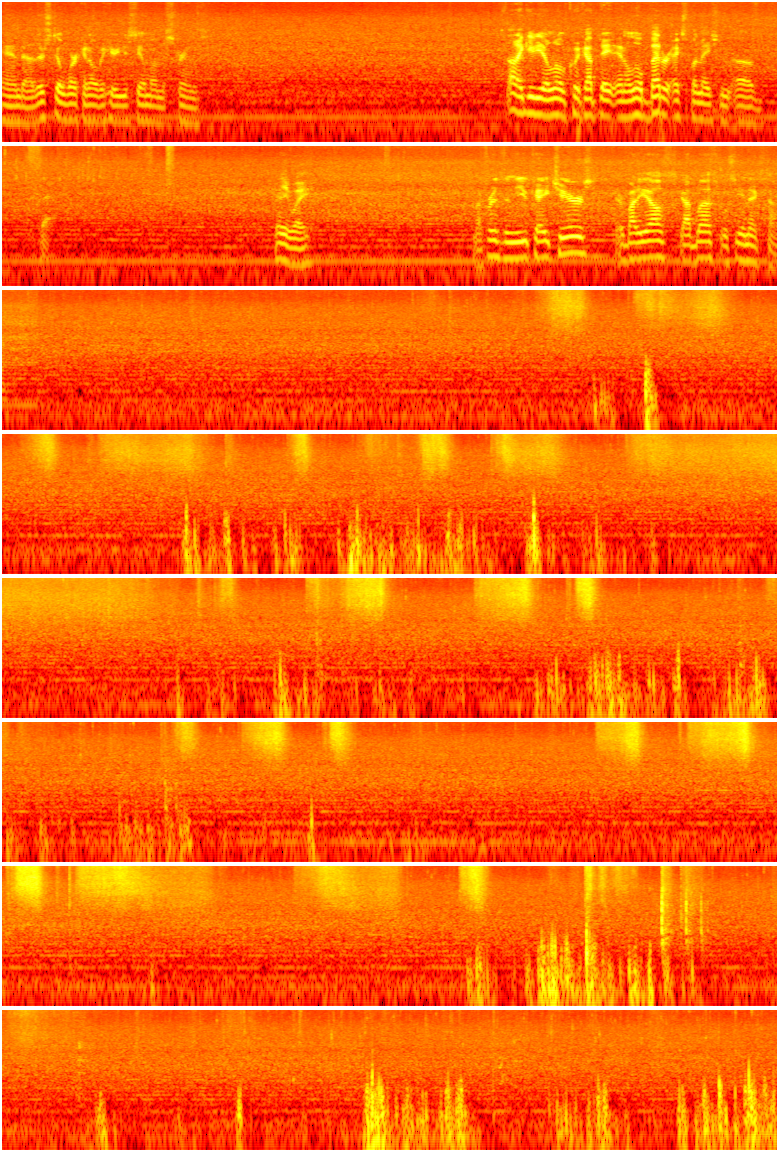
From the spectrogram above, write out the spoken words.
And uh, they're still working over here. You see them on the strings. Thought I'd give you a little quick update and a little better explanation of that. Anyway, my friends in the UK, cheers. Everybody else, God bless. We'll see you next time.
